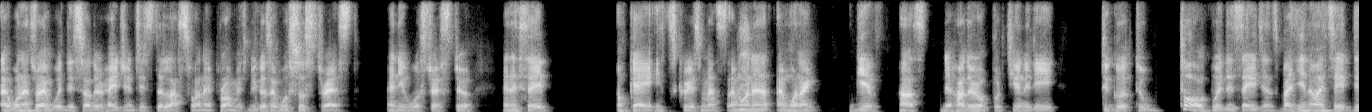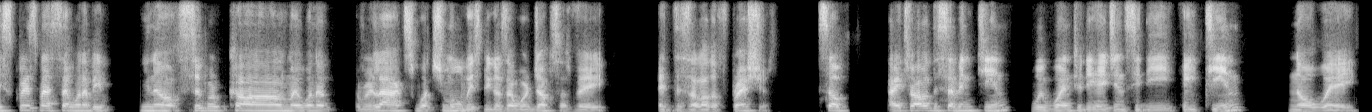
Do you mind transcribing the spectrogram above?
I want to try with this other agent. It's the last one, I promise, because I was so stressed and he was stressed too. And I said, Okay, it's Christmas. I wanna I wanna give us the other opportunity to go to talk with these agents. But you know, I say this Christmas I wanna be, you know, super calm. I wanna relax, watch movies because our jobs are very it, there's a lot of pressure. So I traveled the 17. We went to the agency the 18. No way,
